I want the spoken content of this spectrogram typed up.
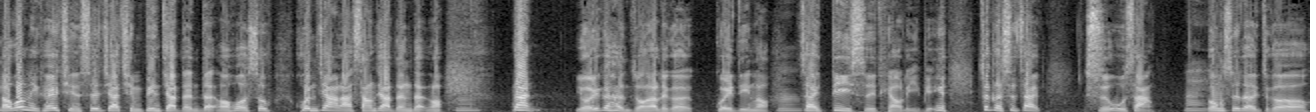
老公你可以请事假、请病假等等哦，或者是婚假啦、丧假等等哦。嗯，但有一个很重要的一个规定哦，在第十条里边，因为这个是在实务上。公司的这个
